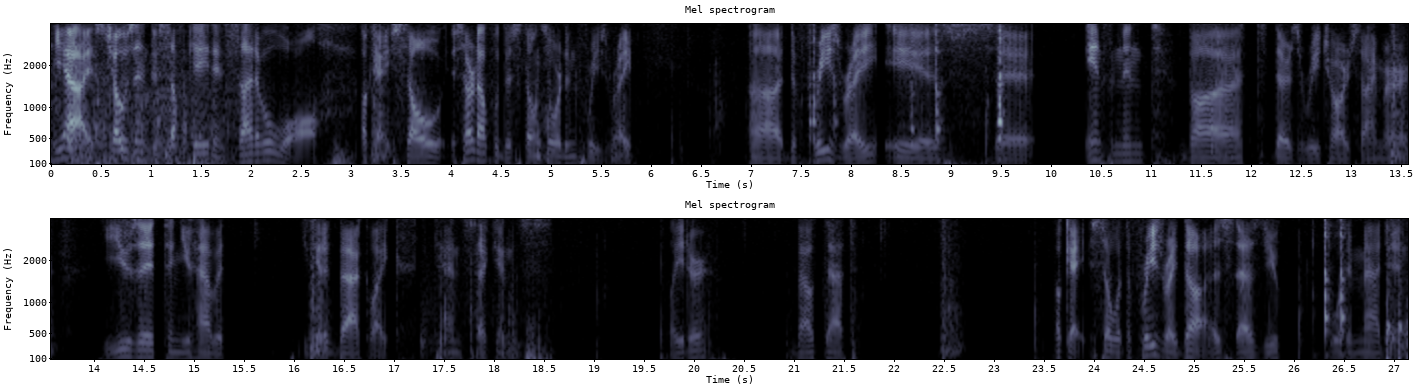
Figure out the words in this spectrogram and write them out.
yeah, it's chosen to suffocate inside of a wall. Okay, so you start off with the stone sword and freeze ray. Uh, the freeze ray is uh, infinite, but there's a recharge timer. You use it and you have it, you get it back like 10 seconds later. About that. Okay, so what the freeze ray does, as you would imagine,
